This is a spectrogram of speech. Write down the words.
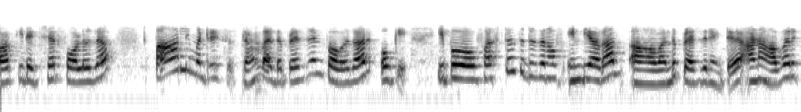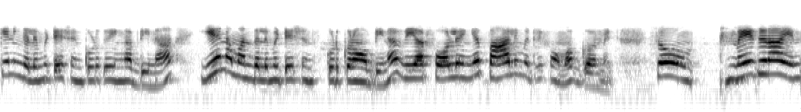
architecture follows a parliamentary system where the president powers are okay இப்போது ஃபஸ்ட்டு சிட்டிசன் ஆஃப் இந்தியா தான் வந்து பிரசிடென்ட்டு ஆனால் அவருக்கே நீங்கள் லிமிடேஷன் கொடுக்குறீங்க அப்படின்னா ஏன் நம்ம அந்த லிமிடேஷன்ஸ் கொடுக்குறோம் அப்படின்னா we are following a parliamentary form of government so மேஜராக என்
